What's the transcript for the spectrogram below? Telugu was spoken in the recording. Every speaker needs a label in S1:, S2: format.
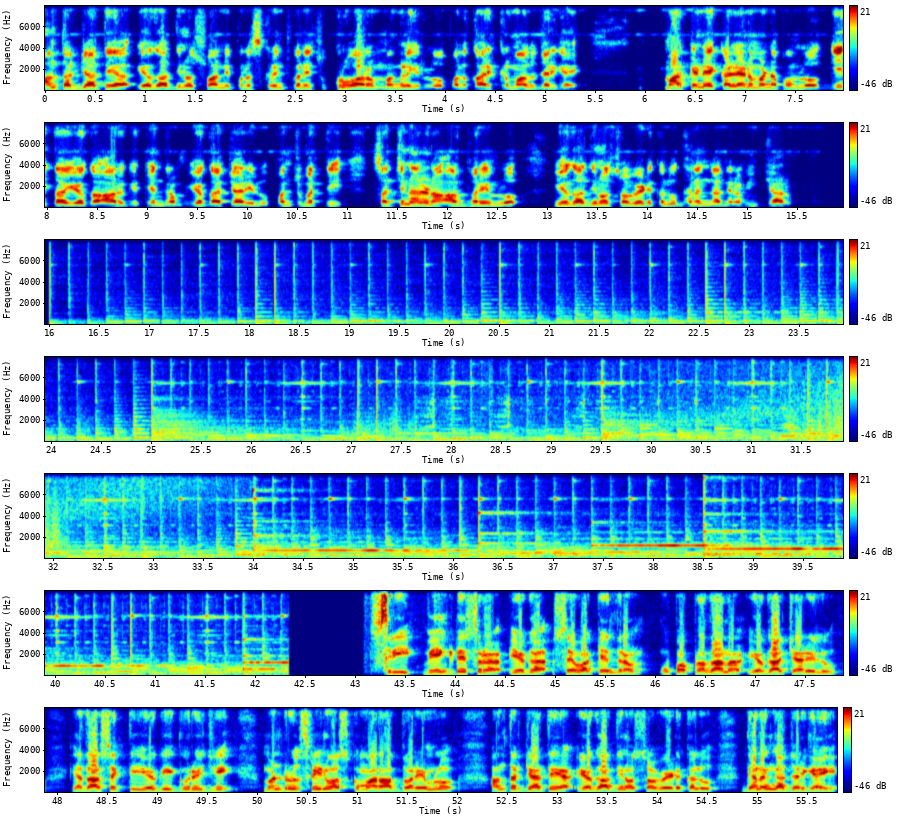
S1: అంతర్జాతీయ యోగా దినోత్సవాన్ని పురస్కరించుకొని శుక్రవారం మంగళగిరిలో పలు కార్యక్రమాలు జరిగాయి. మార్కండే కళ్యాణ మండపంలో గీతా యోగ ఆరోగ్య కేంద్రం యోగాచార్యులు పంచుమర్తి సత్యనారాయణ ఆధ్వర్యంలో యోగా దినోత్సవ వేడుకలు ఘనంగా నిర్వహించారు. శ్రీ వెంకటేశ్వర యోగా సేవా కేంద్రం ఉప ప్రధాన యోగాచార్యులు యథాశక్తి యోగి గురూజీ మండ్రు శ్రీనివాస్ కుమార్ ఆధ్వర్యంలో అంతర్జాతీయ యోగా దినోత్సవ వేడుకలు ఘనంగా జరిగాయి.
